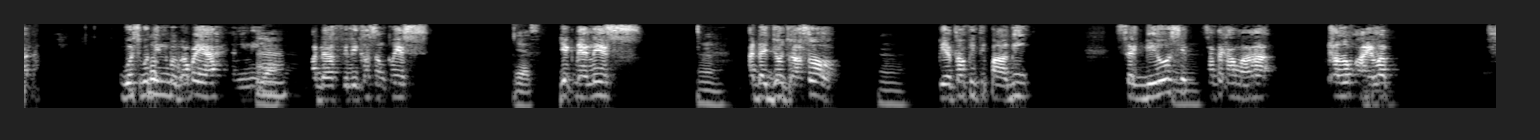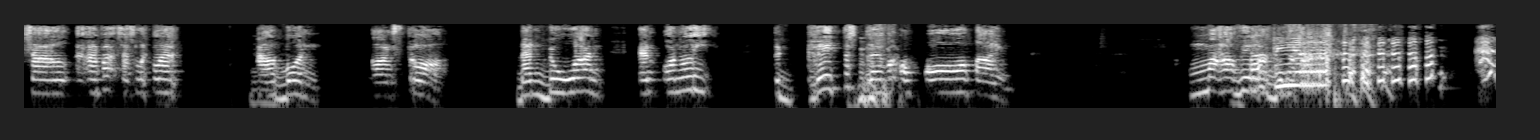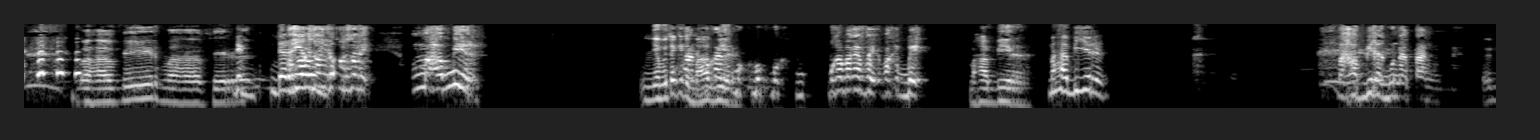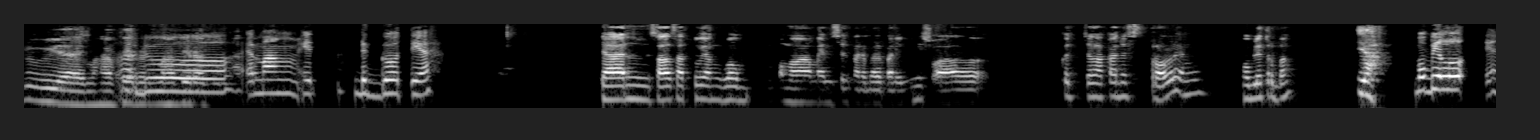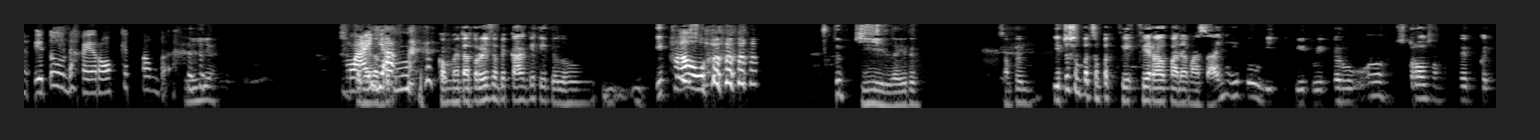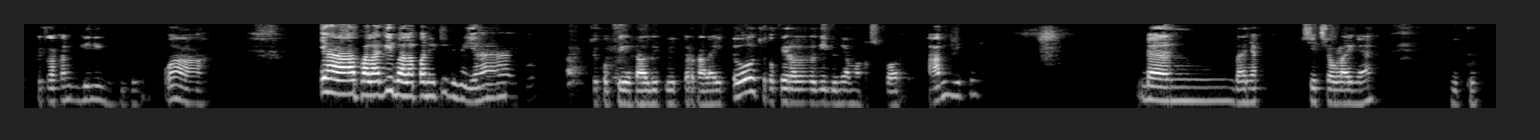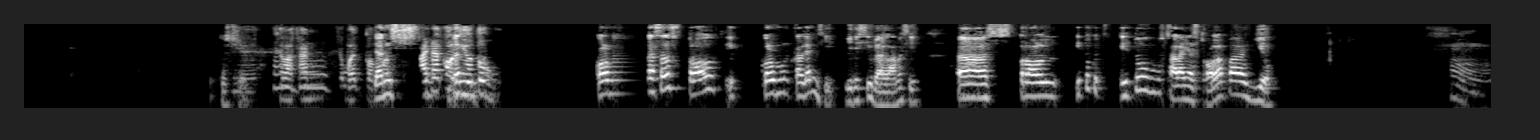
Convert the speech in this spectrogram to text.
gue sebutin beberapa ya yang ini ya ada Philip Chris Yes. Jack Dennis Hmm. ada George Russell Hmm. Pietro Fittipaldi Sergio Hmm. Santa Camara Callum Islet Charles apa Charles Leclerc Hmm. Albon Lance Stroll dan the one and only the greatest driver of all time Mahavir Mahavir. Mahavir, Mahavir. the, the Oh, real sorry, sorry, sorry. Mahavir Nyebutnya gitu bukan, Mahavir. bukan, bu- bu- bu- bukan pakai V pakai B Mahavir. Mahabir. Mahavir Raghunathan Aduh ya, Mahavir, Mahavir. Aduh, emang it the goat ya. Dan salah satu yang gue mau mention pada balapan ini soal kecelakaan Stroll yang mobilnya terbang. Mobil itu udah kayak roket tau gak? iya. Melayang. Komentatornya sampai kaget itu loh. Itu How? itu gila itu sampai itu sempat sempat viral pada masanya itu di, di Twitter. Oh Stroll sampai ke, kecelakaan begini gitu. Wah. Ya apalagi balapan itu juga ya itu. Cukup viral di Twitter kala itu cukup viral di dunia motorsportan gitu. Dan banyak shit show lainnya gitu. Itu sih. Iya, silakan coba tonton dan ada kok dan- di YouTube. kalau nggak salah Stroll i- kalau menurut kalian sih ini sih udah lama sih uh, Stroll itu itu salahnya Stroll apa Gio? Hmm.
